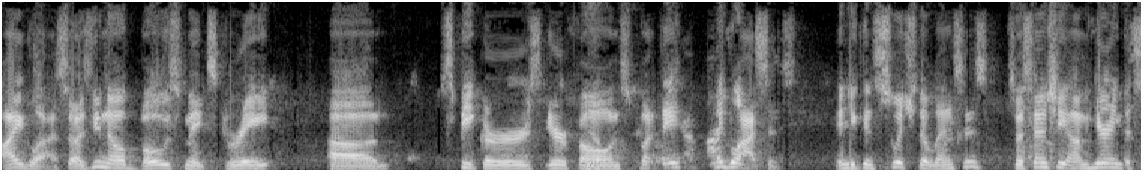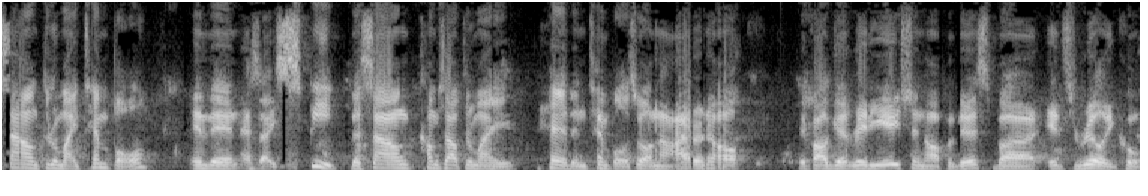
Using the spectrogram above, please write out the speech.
eyeglass. So as you know, Bose makes great uh, speakers, earphones, but they have eyeglasses, and you can switch the lenses. So essentially, I'm hearing the sound through my temple, and then as I speak, the sound comes out through my head and temple as well. Now I don't know if I'll get radiation off of this, but it's really cool.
